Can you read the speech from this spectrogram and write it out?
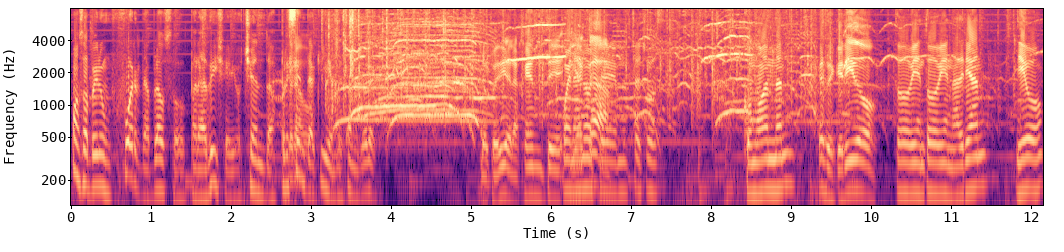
Vamos a pedir un fuerte aplauso para DJ 80, presente Bravo. aquí empezando. Lo pedía la gente. Buenas noches, muchachos. ¿Cómo andan? ¿Qué hace, querido? ¿Todo bien, todo bien? Adrián, Diego,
